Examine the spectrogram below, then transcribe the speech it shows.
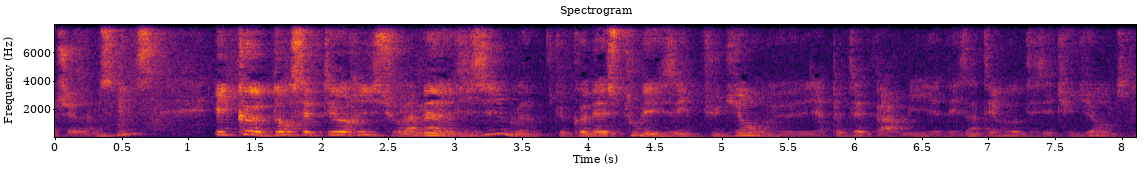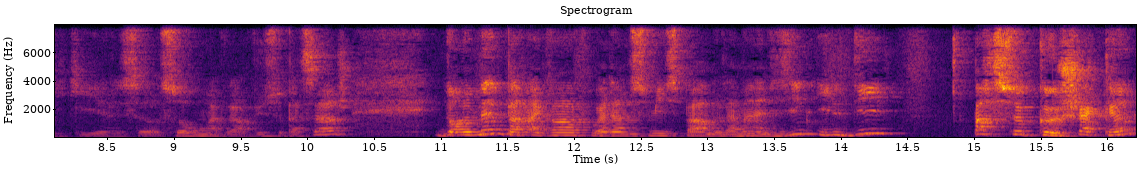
chez Adam Smith, et que dans cette théorie sur la main invisible, que connaissent tous les étudiants, euh, il y a peut-être parmi les internautes des étudiants qui, sauront avoir vu ce passage, dans le même paragraphe où Adam Smith parle de la main invisible, il dit parce que chacun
